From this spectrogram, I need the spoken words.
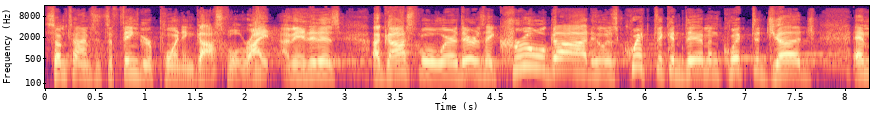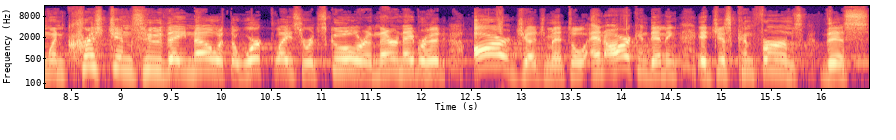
Sometimes it's a finger pointing gospel, right? I mean, it is a gospel where there is a cruel God who is quick to condemn and quick to judge. And when Christians who they know at the workplace or at school or in their neighborhood are judgmental and are condemning, it just confirms this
